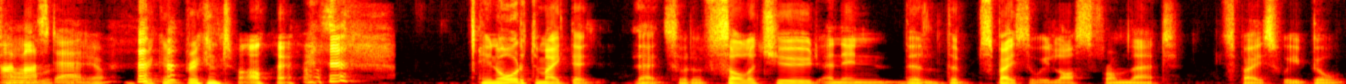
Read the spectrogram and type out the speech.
a I must roo- add. yeah, brick and, brick and tile house. In order to make that that sort of solitude, and then the the space that we lost from that space, we built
